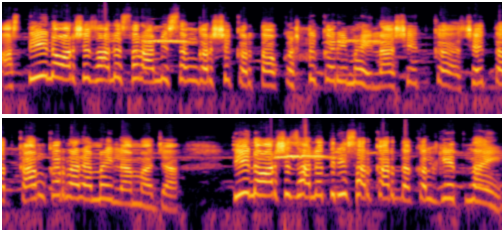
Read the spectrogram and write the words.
आज तीन वर्ष झालं सर आम्ही संघर्ष करतो कष्टकरी महिला शेतक शेतात काम करणाऱ्या महिला माझ्या. तीन वर्ष झालं तरी सरकार दखल घेत नाही.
